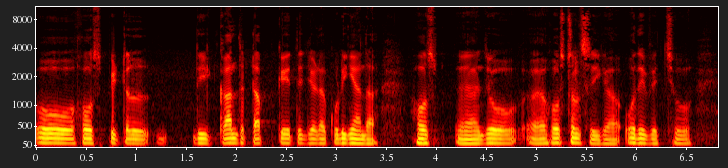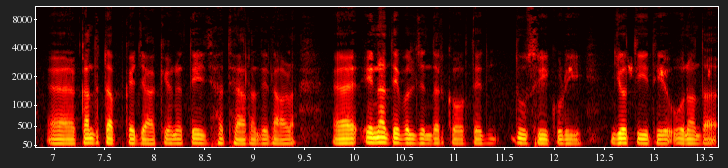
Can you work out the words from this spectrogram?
ਉਹ ਹਸਪੀਟਲ ਦੀ ਕੰਧ ਟੱਪ ਕੇ ਤੇ ਜਿਹੜਾ ਕੁੜੀਆਂ ਦਾ ਹੋਸ- ਅਹ ਜੋ, ਅਹ ਹੋਸਟਲ ਸੀਗਾ, ਉਹਦੇ ਵਿੱਚ ਉਹ ਅਹ ਕੰਧ ਟੱਪ ਕੇ ਜਾ ਕੇ ਉਹਨੇ ਤੇਜ਼ ਹਥਿਆਰਾਂ ਦੇ ਨਾਲ, ਅਹ ਇਹਨਾਂ ਤੇ ਬਲਜਿੰਦਰ ਕੌਰ ਤੇ ਦੂਸਰੀ ਕੁੜੀ ਜੋਤੀ ਤੇ ਉਹਨਾਂ ਦਾ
